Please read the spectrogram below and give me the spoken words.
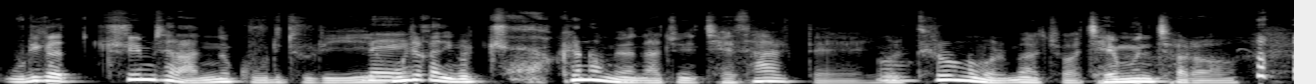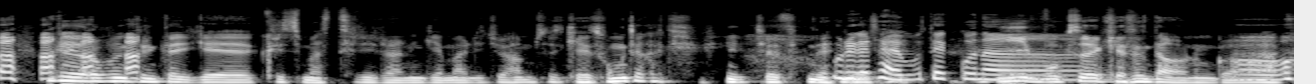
우리가 추임새를 안 넣고 우리 둘이 네. 홍 작가님 이걸 쭉 해놓으면 나중에 제사할 때 이걸 어. 틀어놓으면 얼마나 좋아. 제문처럼. 그러니까 여러분 그러니까 이게 크리스마스 트리라는 게 말이죠. 하면서 계속 홍 작가님이 제사 내 우리가 잘못했구나. 이 목소리 계속 나오는 거야. 어.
